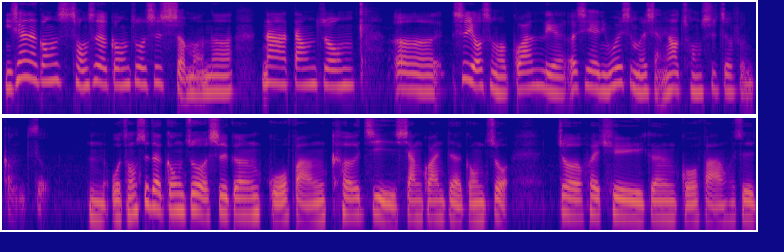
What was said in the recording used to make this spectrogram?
你现在的工从事的工作是什么呢？那当中呃是有什么关联？而且你为什么想要从事这份工作？嗯，我从事的工作是跟国防科技相关的工作。就会去跟国防或是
